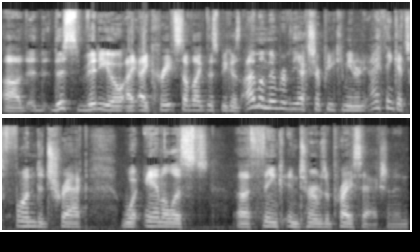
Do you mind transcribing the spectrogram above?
Uh, this video, I, I, create stuff like this because I'm a member of the XRP community. I think it's fun to track what analysts uh, think in terms of price action. And,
